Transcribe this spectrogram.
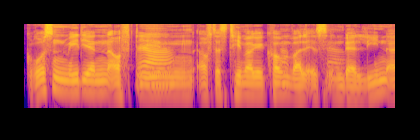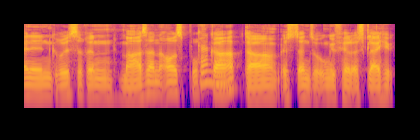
großen Medien auf, den, auf das Thema gekommen, Ja, weil es ja. in Berlin einen größeren Masernausbruch Genau. gab. Da ist dann so ungefähr das gleiche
